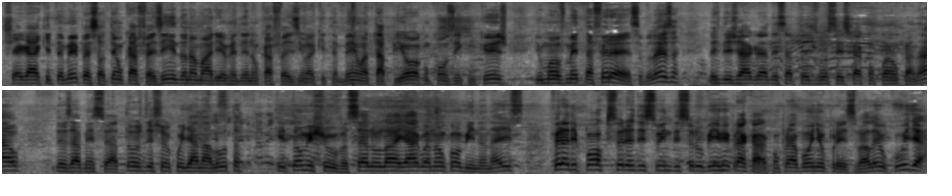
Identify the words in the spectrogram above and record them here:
Chegar aqui também, pessoal, tem um cafezinho, Dona Maria vendendo um cafezinho aqui também, uma tapioca, um pãozinho com queijo. E o movimento da feira é essa, beleza? Desde já agradeço a todos vocês que acompanham o canal. Deus abençoe a todos, deixa eu cuidar na luta. Que tome chuva, celular e água não combinam, não é isso? Feira de porcos, feiras de suíno de surubim, vem pra cá, comprar bom e o preço. Valeu, cuida!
